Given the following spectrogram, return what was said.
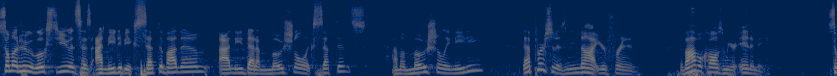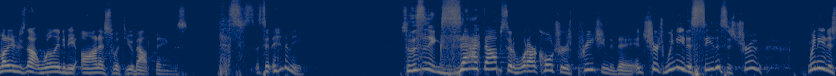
someone who looks to you and says, I need to be accepted by them, I need that emotional acceptance, I'm emotionally needy. That person is not your friend. The Bible calls him your enemy. Somebody who's not willing to be honest with you about things. It's an enemy. So, this is the exact opposite of what our culture is preaching today. In church, we need to see this as true. We need to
